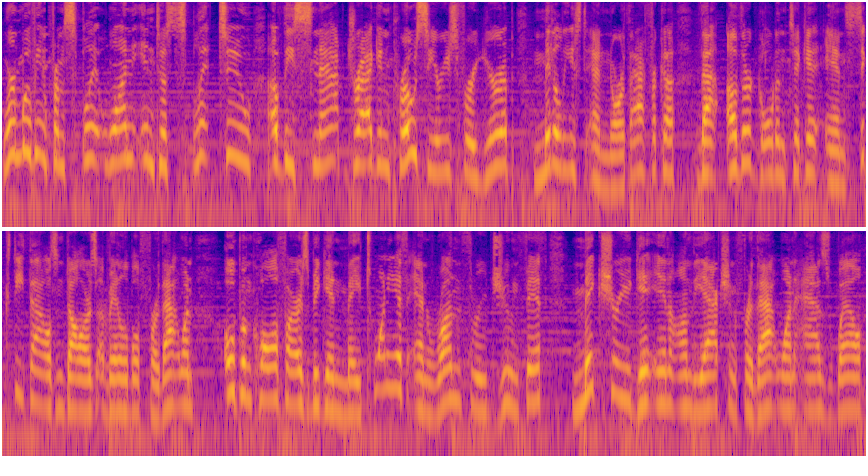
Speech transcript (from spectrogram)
we're moving from Split 1 into Split 2 of the Snapdragon Pro Series for Europe, Middle East, and North Africa. That other golden ticket and $60,000 available for that one Open qualifiers begin May 20th and run through June 5th. Make sure you get in on the action for that one as well.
